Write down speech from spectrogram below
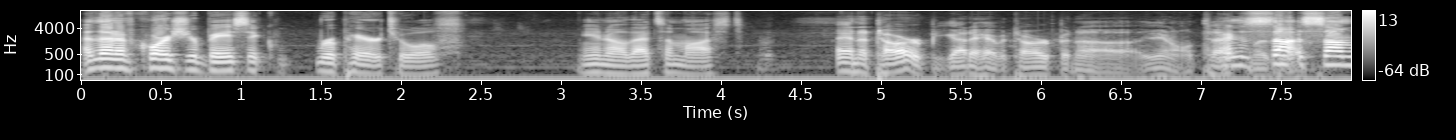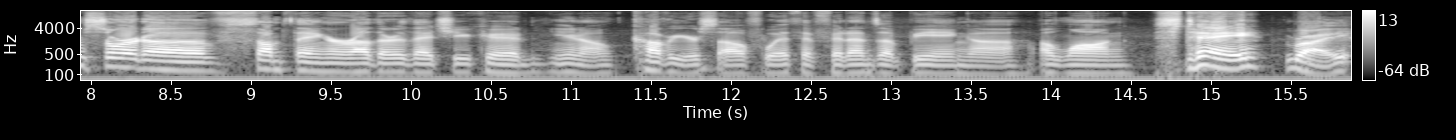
and then of course your basic repair tools. You know that's a must. And a tarp. You got to have a tarp and a, you know, tech And so, some sort of something or other that you could, you know, cover yourself with if it ends up being a, a long stay. Right.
